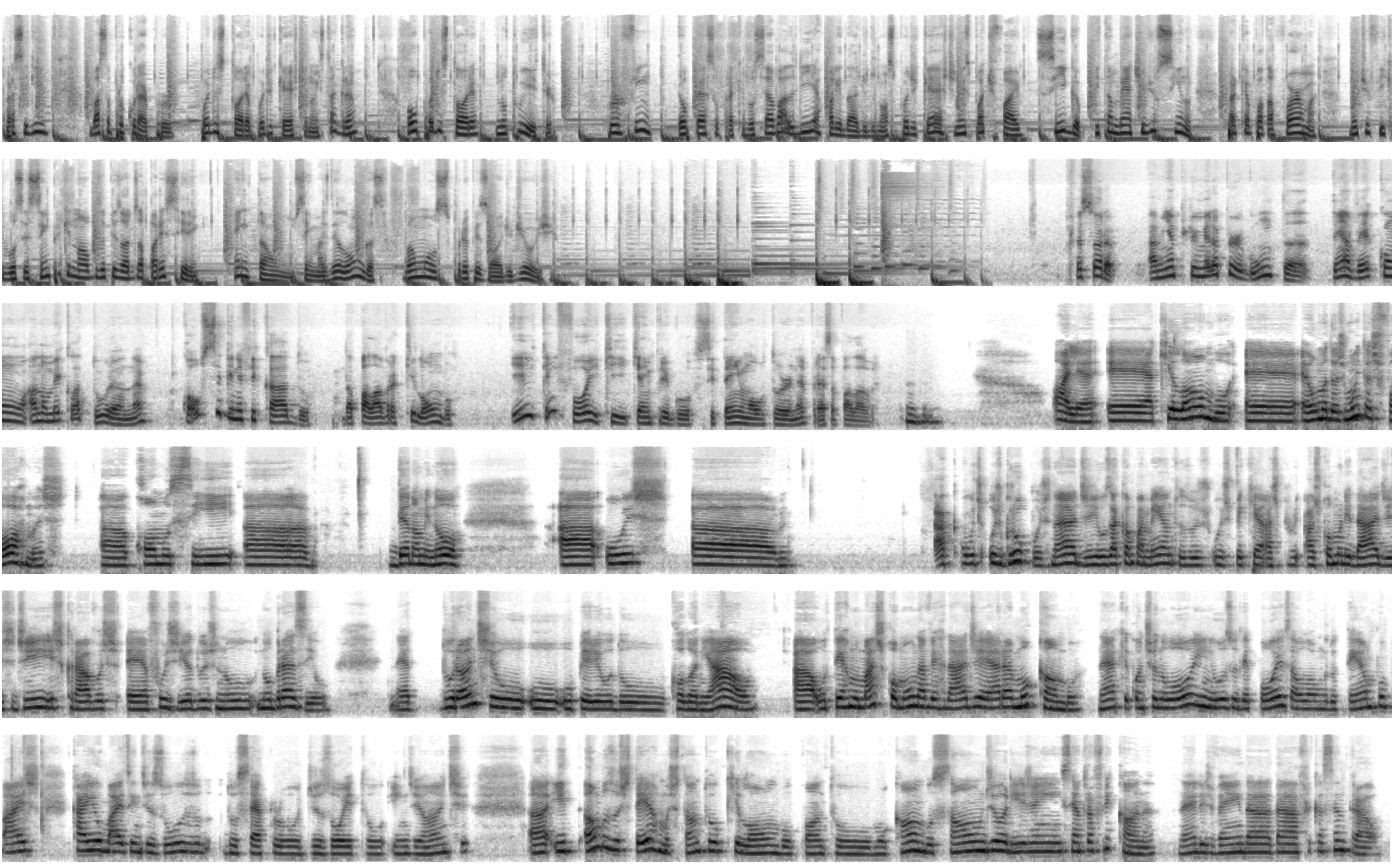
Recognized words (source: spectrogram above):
para seguir, basta procurar por Pod História Podcast no Instagram ou Pod História no Twitter. Por fim, eu peço para que você avalie a qualidade do nosso podcast no Spotify, siga e também ative o sino para que a plataforma notifique você sempre que novos episódios aparecerem. Então, sem mais delongas, vamos para o episódio de hoje. Professora, a minha primeira pergunta tem a ver com a nomenclatura, né? Qual o significado da palavra quilombo e quem foi que, que a empregou, se tem um autor né, para essa palavra. Uhum. Olha, é, quilombo é, é, uma das muitas formas uh, como se uh, denominou uh, os, os, os, grupos, né, de, os acampamentos, os, os pequenos, as, as, comunidades de escravos é, fugidos no, no Brasil. Né? Durante o, o, o, período colonial, o termo mais comum, na verdade, era mocambo, né? que continuou em uso depois, ao longo do tempo, mas caiu mais em desuso do século XVIII em diante. Uh, e ambos os termos, tanto quilombo quanto mocambo, são de origem centro-africana, né? eles vêm da, da África Central.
